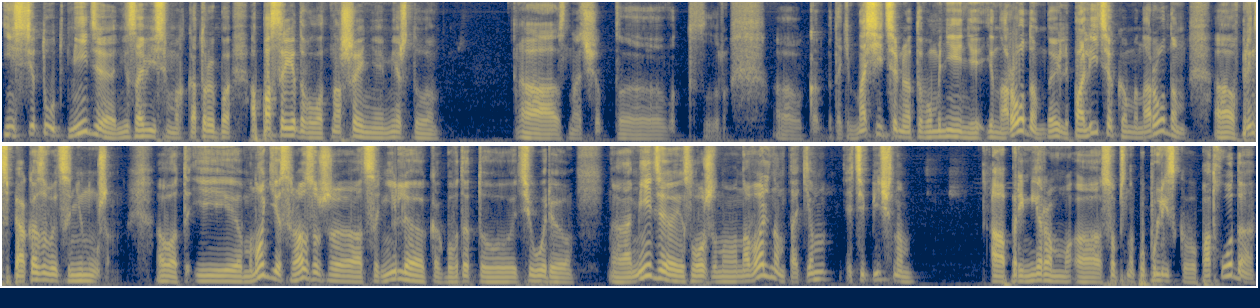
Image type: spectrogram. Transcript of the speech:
институт медиа независимых, который бы опосредовал отношения между а, значит, э, вот, а, как бы таким носителем этого мнения и народом, да, или политиком и народом, а, в принципе, оказывается не нужен. Вот, и многие сразу же оценили как бы вот эту теорию медиа, изложенную Навальным, таким типичным примером, собственно, популистского подхода,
